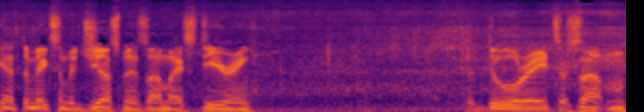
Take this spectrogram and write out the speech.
Got to make some adjustments on my steering. The dual rates or something.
